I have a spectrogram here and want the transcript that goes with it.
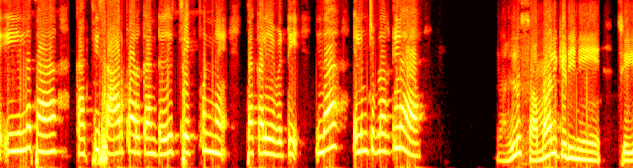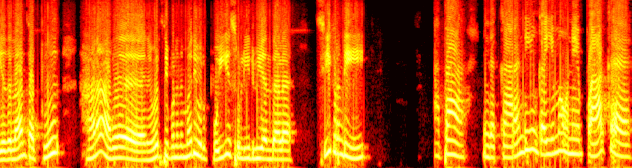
இல்லத்தா கத்தி ஷார்ப்பா இருக்கான்ட்டு செக் பண்ணேன் தக்காளியை வெட்டி. இந்த எலுமிச்சப்பழம் இருக்குல்ல? நல்ல சமாளிக்கடி நீ. செய்யதெல்லாம் தப்பு. ஆனா அத நிவர்த்தி பண்ணது மாதிரி ஒரு பொய்ய சொல்லிடுவி அந்தால சீக்கிரம்டி. அப்பா இந்த கரண்டியும் கையுமா உன்னைய பார்க்க?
